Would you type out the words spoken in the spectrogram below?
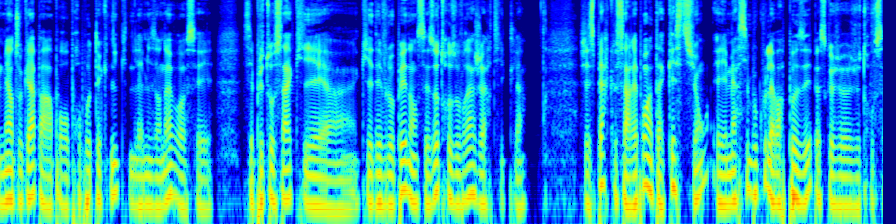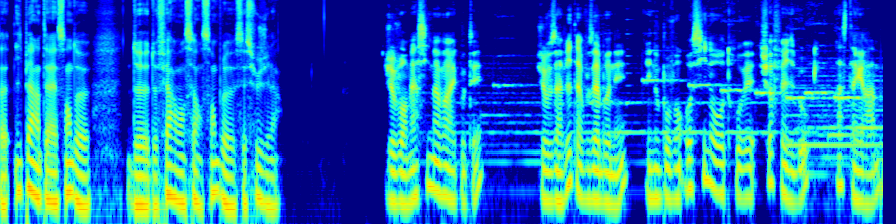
mais en tout cas, par rapport aux propos techniques de la mise en œuvre, c'est plutôt ça qui est développé dans ces autres ouvrages et articles. J'espère que ça répond à ta question et merci beaucoup de l'avoir posé parce que je, trouve ça hyper intéressant de, de faire avancer ensemble ces sujets-là. Je vous remercie de m'avoir écouté. Je vous invite à vous abonner et nous pouvons aussi nous retrouver sur Facebook, Instagram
